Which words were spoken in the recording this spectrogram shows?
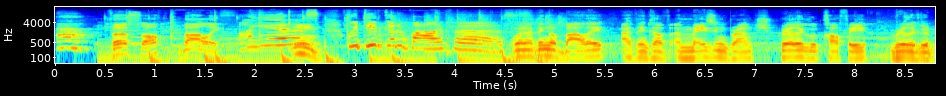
Ah. First off, Bali. Oh yes! Mmm. We did go to Bali first. When I think of Bali, I think of amazing brunch, really good coffee, really good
